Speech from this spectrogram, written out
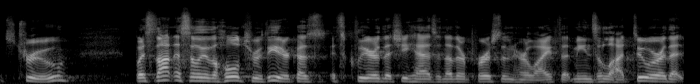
it's true, but it's not necessarily the whole truth either because it's clear that she has another person in her life that means a lot to her that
